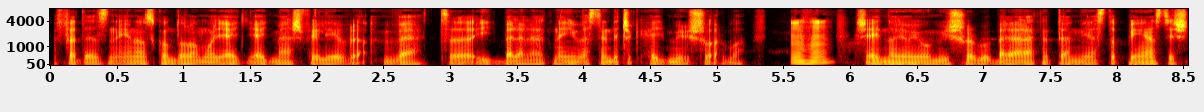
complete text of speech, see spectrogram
fedezni. Én azt gondolom, hogy egy, egy másfél évre vett így bele lehetne investálni, de csak egy műsorba. Uh-huh. És egy nagyon jó műsorba bele lehetne tenni ezt a pénzt, és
